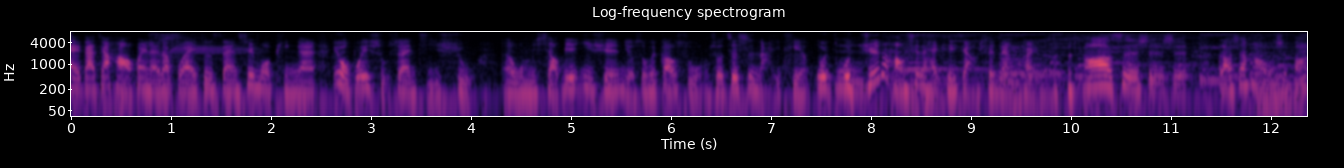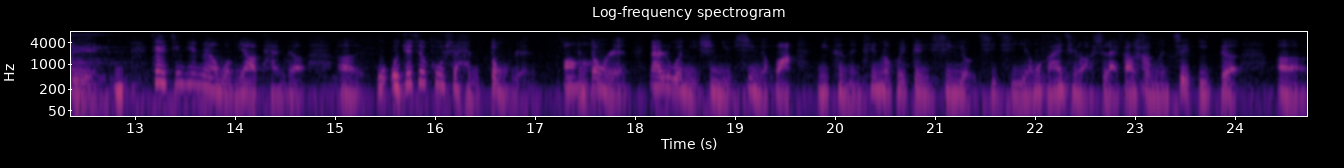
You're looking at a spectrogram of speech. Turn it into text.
嗨，大家好，欢迎来到不爱就散，岁末平安。因为我不会数算级数，呃，我们小编逸轩有时候会告诉我们说这是哪一天。我、嗯、我觉得好像现在还可以讲圣诞快乐。哦，是是是，老师好，我是方玉。嗯，在今天呢，我们要谈的，呃，我我觉得这个故事很动人，哦，很动人。那如果你是女性的话，你可能听了会更心有戚戚焉。我赶快请老师来告诉我们这一个，呃。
